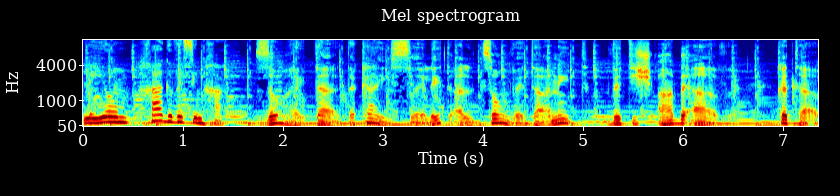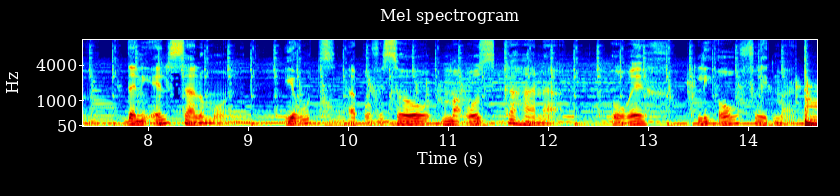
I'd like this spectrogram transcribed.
ליום חג ושמחה. זו הייתה דקה ישראלית על צום ותענית ותשעה באב. כתב דניאל סלומון, ייעוץ הפרופסור מעוז כהנא, עורך ליאור פרידמן.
